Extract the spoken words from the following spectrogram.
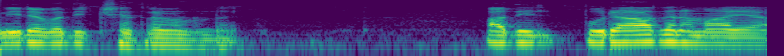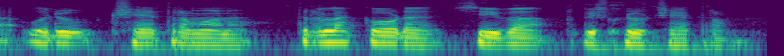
നിരവധി ക്ഷേത്രങ്ങളുണ്ട്. അതിൽ പുരാതനമായ ഒരു ക്ഷേത്രമാണ് തൃളക്കോട് ശിവ വിഷ്ണു ക്ഷേത്രം.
